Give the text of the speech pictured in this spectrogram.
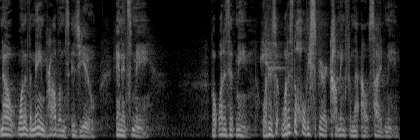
no, one of the main problems is you, and it's me. But what does it mean? What, is it, what does the Holy Spirit coming from the outside mean?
